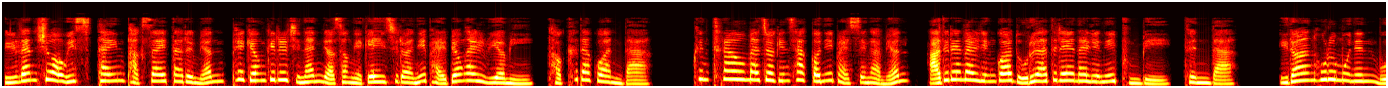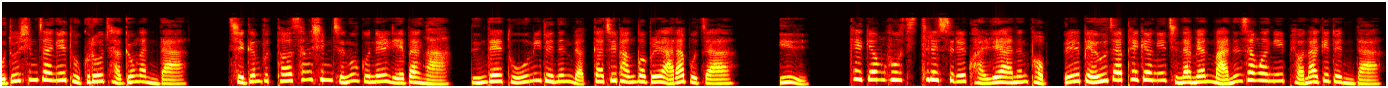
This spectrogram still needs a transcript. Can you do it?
일란 슈어위스타인 박사에 따르면 폐경기를 지난 여성에게 이 질환이 발병할 위험이 더 크다고 한다. 큰 트라우마적인 사건이 발생하면 아드레날린과 노르아드레날린이 분비된다. 이러한 호르몬은 모두 심장의 도구로 작용한다. 지금부터 상심 증후군을 예방하는 데 도움이 되는 몇 가지 방법을 알아보자. 1. 폐경 후 스트레스를 관리하는 법을 배우자 폐경이 지나면 많은 상황이 변하게 된다.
